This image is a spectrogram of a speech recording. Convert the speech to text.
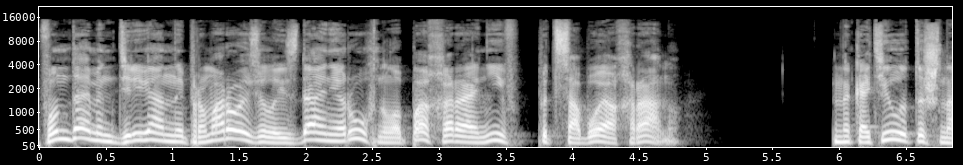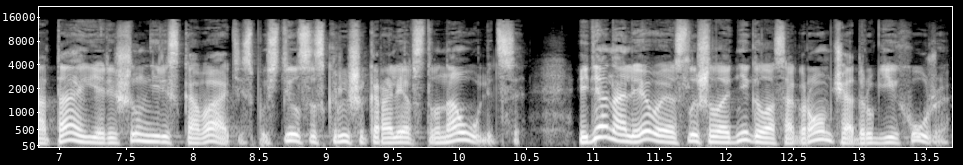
Фундамент деревянный проморозило, и здание рухнуло, похоронив под собой охрану. Накатила тошнота, и я решил не рисковать, и спустился с крыши королевства на улице. Идя налево, я слышал одни голоса громче, а другие хуже.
